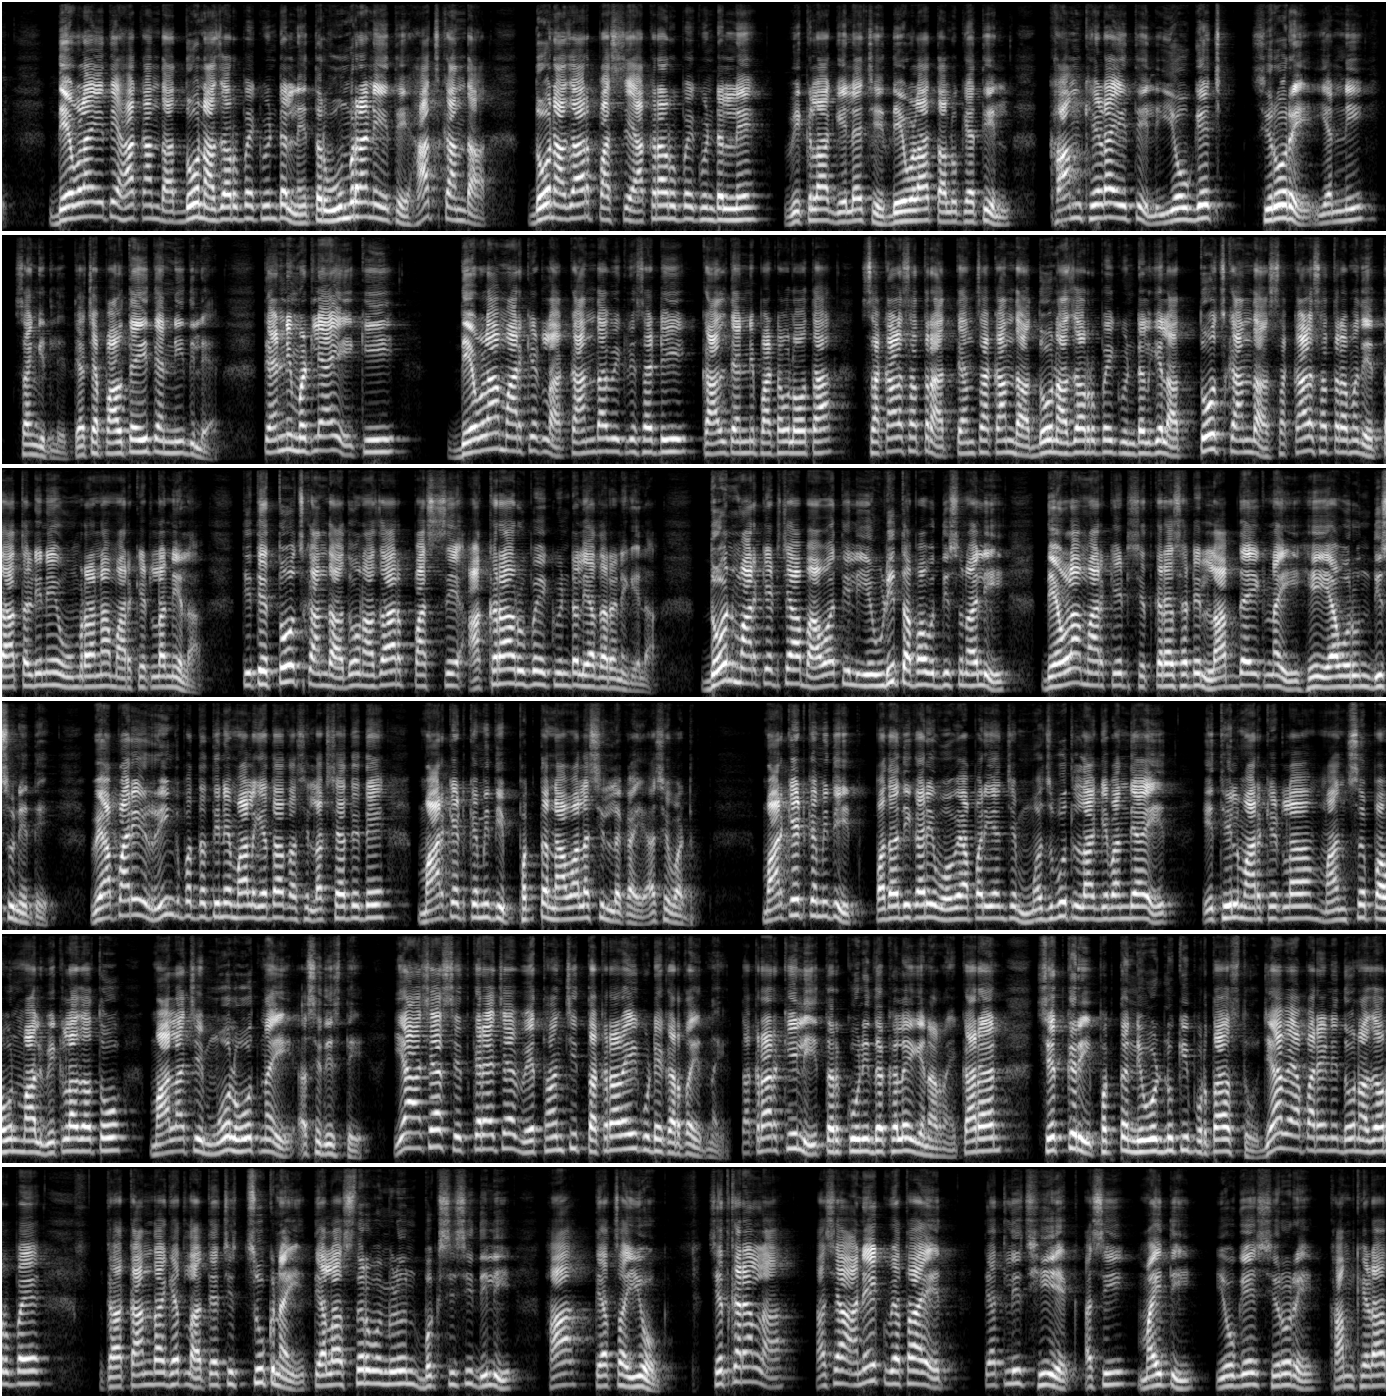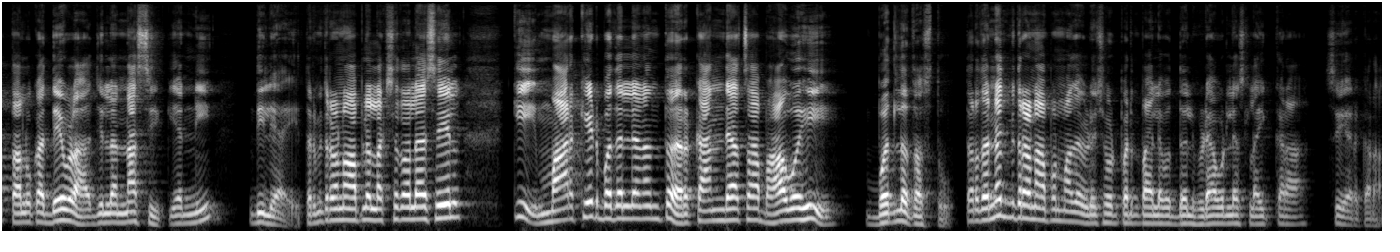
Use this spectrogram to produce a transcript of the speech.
देवळा येथे हा कांदा दोन हजार रुपये क्विंटलने तर उमराणे येथे हाच कांदा दोन हजार पाचशे अकरा रुपये क्विंटलने विकला गेल्याचे देवळा तालुक्यातील खामखेडा येथील योगेश सिरोरे यांनी सांगितले. त्याच्या पावत्याही त्यांनी दिल्या. त्यांनी म्हटले आहे की देवळा मार्केटला कांदा विक्रीसाठी काल त्यांनी पाठवला होता. सकाळ सत्रात त्यांचा कांदा दोन हजार रुपये क्विंटल गेला. तोच कांदा सकाळ सत्रामध्ये तातडीने उमराणा मार्केटला नेला. तिथे तोच कांदा दोन हजार पाचशे अकरा रुपये क्विंटल या दराने गेला. दोन मार्केटच्या भावातील एवढी तफावत दिसून आली देवळा मार्केट शेतकऱ्यासाठी लाभदायक नाही हे यावरून दिसून येते. व्यापारी रिंग पद्धतीने माल घेतात असे लक्षात येते. मार्केट कमिटी फक्त नावाला शिल्लक आहे असे वाटत. मार्केट कमिटीत पदाधिकारी व व्यापारी यांचे मजबूत लागेबांधे आहेत. येथील मार्केटला माणसं पाहून माल विकला जातो मालाचे मोल होत नाही असे दिसते. या अशा शेतकऱ्याच्या व्यथांची तक्रारही कुठे करता येत नाही. तक्रार केली तर कोणी दखलही घेणार नाही. कारण शेतकरी फक्त निवडणुकीपुरता असतो. ज्या व्यापाऱ्याने दोन हजार रुपये का कांदा घेतला त्याची चूक नाही. त्याला सर्व मिळून बक्षिसी दिली हा त्याचा योग. शेतकऱ्यांना अशा अनेक व्यथा आहेत. त्यातलीच ही एक अशी माहिती योगेश शिरोरे खामखेडा तालुका देवळा जिल्हा नाशिक यांनी दिली आहे. तर मित्रांनो आपल्या लक्षात आलं असेल की मार्केट बदलल्यानंतर कांद्याचा भावही बदलत असतो. तर धन्यवाद मित्रांनो आपण माझा व्हिडिओ शेवटपर्यंत पाहिल्याबद्दल. व्हिडिओ आवडल्यास लाईक करा शेअर करा.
